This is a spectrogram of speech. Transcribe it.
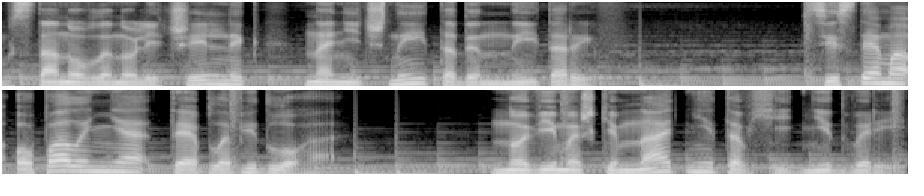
Встановлено лічильник на нічний та денний тариф. Система опалення тепла підлога. Нові межкімнатні та вхідні двері.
